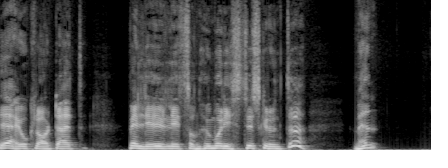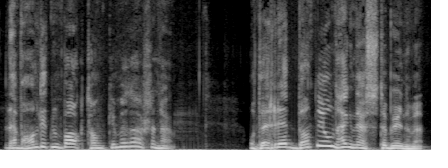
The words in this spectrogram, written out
det er jo klart det er et veldig litt sånn humoristisk rundt det, men det var en liten baktanke med det, skjønner jeg. Og det redda Jon Hegnes til å begynne med,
